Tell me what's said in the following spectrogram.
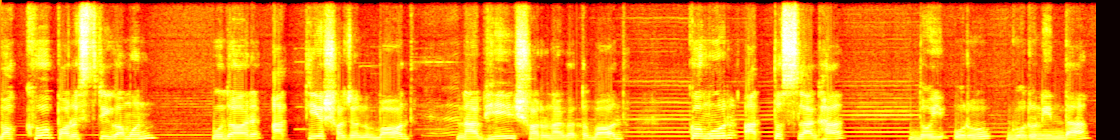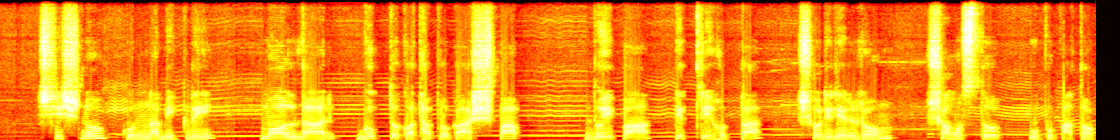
বক্ষ পরস্ত্রী গমন উদর আত্মীয় স্বজন বধ, নাভি শরণাগত বধ, কোমর আত্মশ্লাঘা, দুই উরু গুরু নিন্দা, শিষ্ণ কন্যা বিক্রি মলদার গুপ্ত কথা প্রকাশ, পাপ, দুই পা পিতৃহত্যা, শরীরের রোম সমস্ত উপপাতক।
